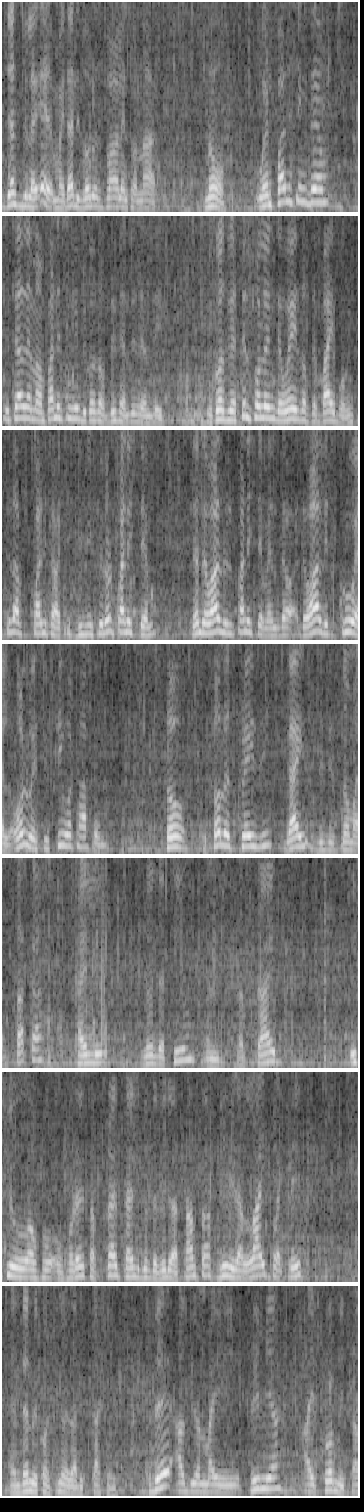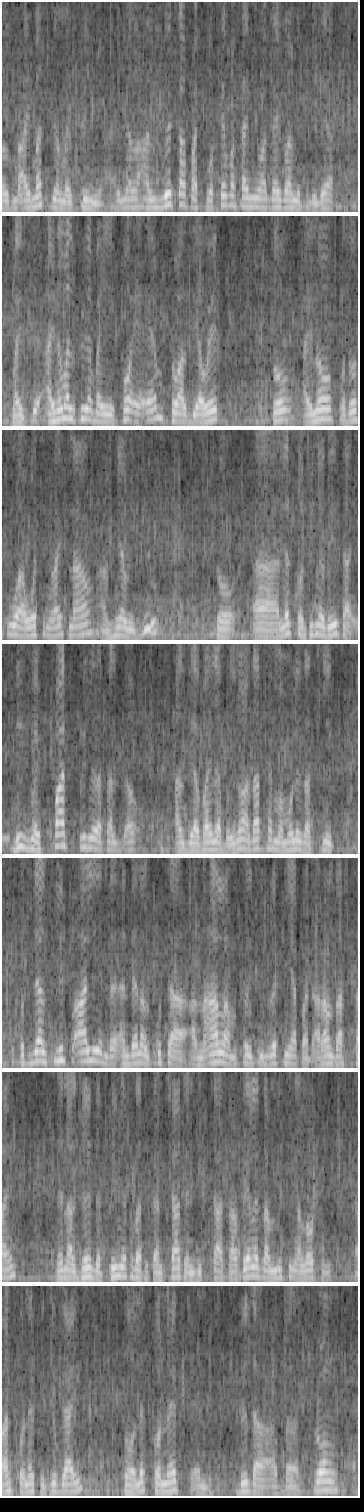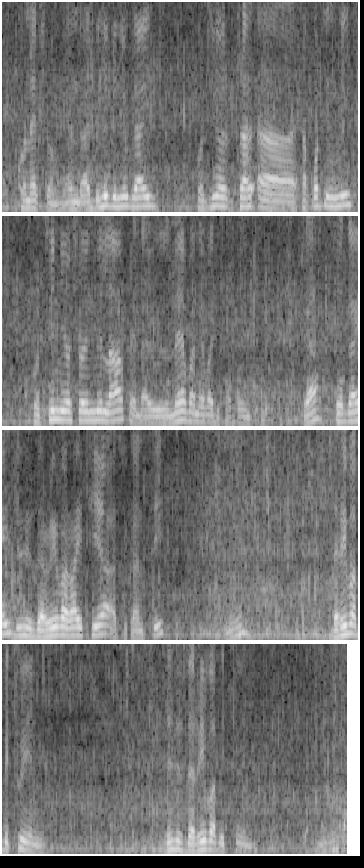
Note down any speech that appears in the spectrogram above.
just be like, "Hey, my dad is always violent on us." No, when punishing them, you tell them, "I'm punishing you because of this and this and this," because we are still following the ways of the Bible. We still have to punish our kids. If we don't punish them, then the world will punish them, and the, the world is cruel. Always, you see what happens. So it's always crazy, guys. This is Nomad Saka. Kindly join the team and subscribe. If you have already subscribed, kindly give the video a thumbs up, give it a like like this, and then we continue the discussion. Today I'll be on my premiere. I promise. I'll, I must be on my premiere. I'll, I'll wake up at whatever time you guys want me to be there. By I normally premiere by 4 a.m. So I'll be awake. So I know for those who are watching right now, I'm here with you. So uh, let's continue this. Uh, this is my first premiere that I'll be, I'll be available. You know, at that time I'm always asleep. So today I'll sleep early and, then- and then I'll put uh, an alarm so it will wake me up at around that time. Then I'll join the premiere so that we can chat and discuss. I've realized I'm missing a lot. I want to connect with you guys. So let's connect and build a, a, a strong connection. And I believe in you guys. Continue uh, supporting me. Continue showing me love, and I will never, never disappoint you. Yeah. So guys, this is the river right here, as you can see. Mm. The river between. This is the river between. Mm.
